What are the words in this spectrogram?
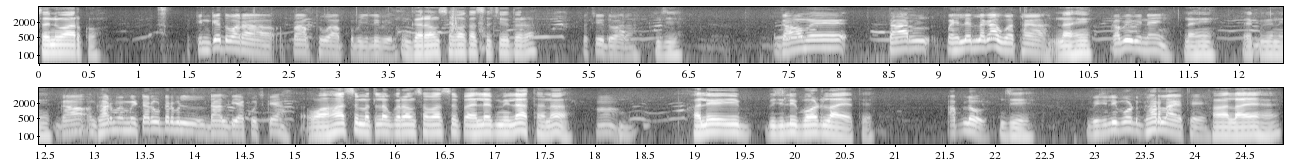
शनिवार को। किनके द्वारा प्राप्त हुआ आपको बिजली बिल? ग्राम सभा का सचिव द्वारा। सचिव द्वारा। जी। गाँव में तार पहले लगा हुआ था? नहीं। कभी भी नहीं? नहीं एक भी नहीं। गाँव घर में मीटर उटर भी डाल दिया कुछ क्या? वहाँ से मतलब ग्राम सभा से पहले मिला था ना? हाँ। खाली ये बिजली बोर्ड लाए थे। आप लोग? जी। बिजली बोर्ड घर लाए थे? हाँ लाए हैं।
